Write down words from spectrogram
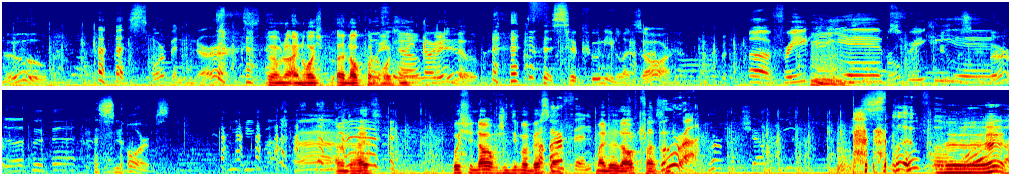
Move. Sorbin nerds. Wir haben nur einen Heuch äh, Laufbahnhäuschen. Nardu. Sukuni Lazar. Uh, freaky Hmm. yibs, freaky yibs. Snorbs. Und unterhalt. Wo ich den Lauf verstehen sie immer besser. Mal da aufpassen. Äh.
